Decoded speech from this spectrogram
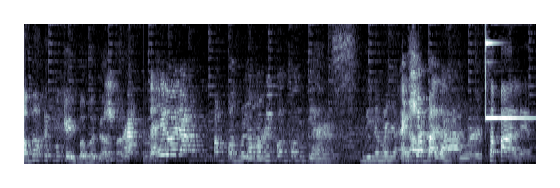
ah, bakit magkaiba ba dapat? I-prank. Dahil wala kami pang contour. Wala kami pang contour. Hindi naman niya Ay, siya pala. contour. Sa palette.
